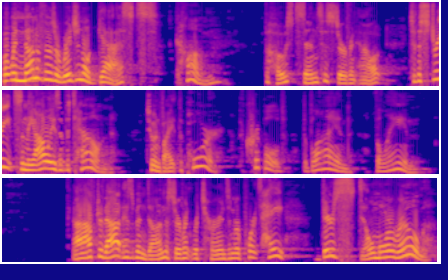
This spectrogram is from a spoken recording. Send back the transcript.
But when none of those original guests come, the host sends his servant out to the streets and the alleys of the town to invite the poor, the crippled, the blind, the lame. After that has been done, the servant returns and reports, Hey, there's still more room.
